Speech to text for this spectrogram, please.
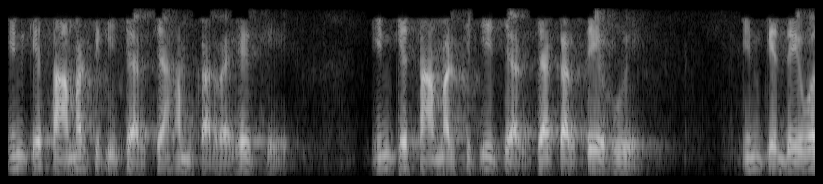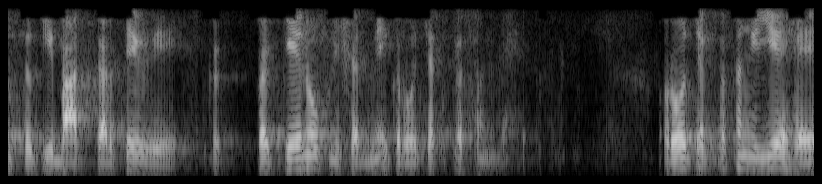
इनके सामर्थ्य की चर्चा हम कर रहे थे। इनके सामर्थ्य की चर्चा करते हुए, इनके देवत्व की बात करते हुए केनोपनिषद में एक रोचक प्रसंग है। रोचक प्रसंग ये है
